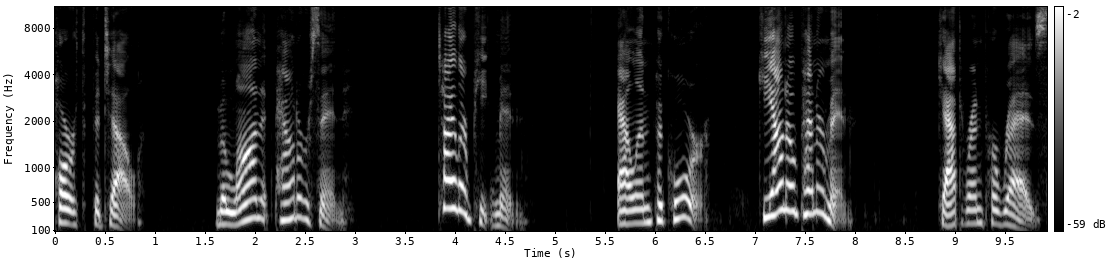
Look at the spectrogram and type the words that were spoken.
Parth Patel, Milan Patterson, Tyler Peatman, Alan Pecor, Keanu Pennerman, Catherine Perez,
